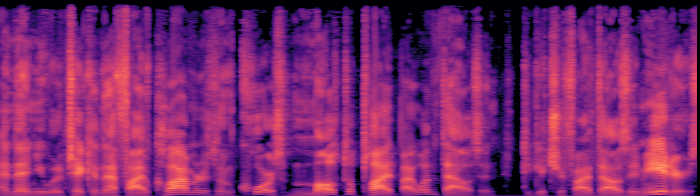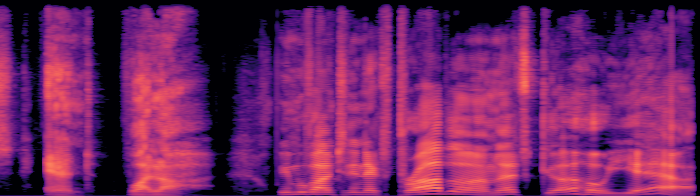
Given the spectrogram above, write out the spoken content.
and then you would have taken that five kilometers of course, multiplied by 1,000 to get your 5,000 meters. And voila! We move on to the next problem. Let's go. Yeah.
